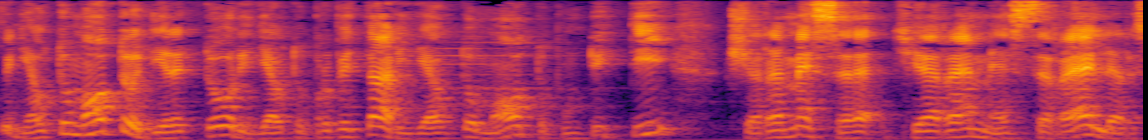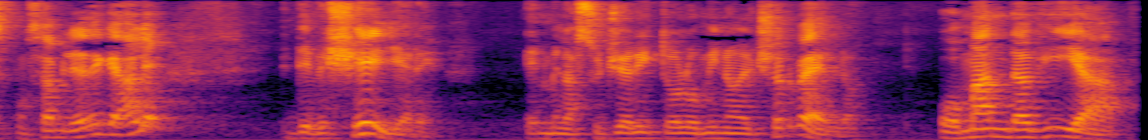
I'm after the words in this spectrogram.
Quindi Automoto e direttori di autoproprietari di automoto.it, CRM, CRM SRL, responsabile legale, deve scegliere, e me l'ha suggerito l'omino del cervello, o manda via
